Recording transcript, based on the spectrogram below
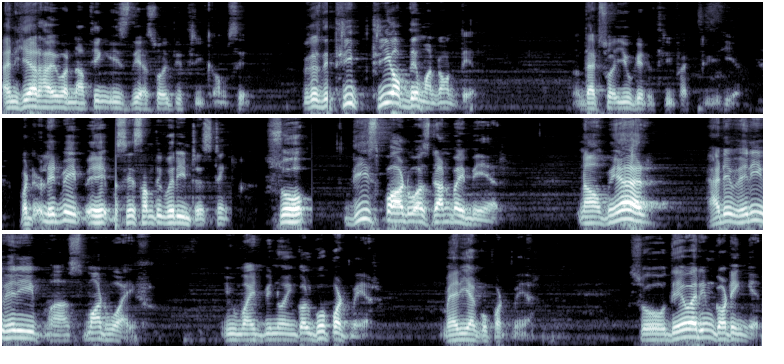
and here however nothing is there so the 3 comes in because the 3, 3 of them are not there that is why you get a 3 factorial here. But let me uh, say something very interesting. So this part was done by Mayer. Now Mayer had a very very uh, smart wife you might be knowing called Goeppert Mayer, Maria Goeppert Mayer. So, they were in Göttingen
